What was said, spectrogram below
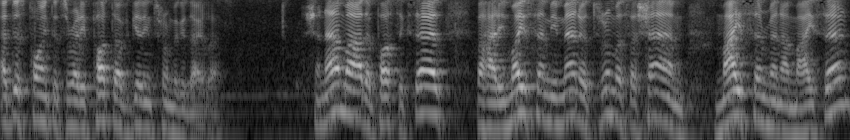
at this point it's already pot of getting truma gedayla. Shanama, the pasuk says, "V'hari meiser mimenu trumas Hashem meiser min meiser."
